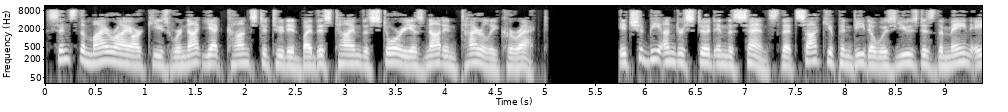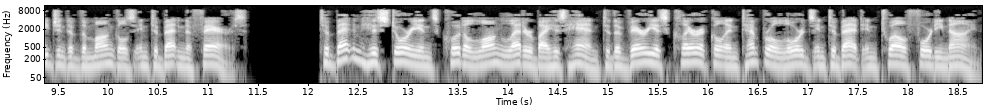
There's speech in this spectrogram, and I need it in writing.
Since the Myriarchies were not yet constituted by this time the story is not entirely correct. It should be understood in the sense that Sakya Pandita was used as the main agent of the Mongols in Tibetan affairs. Tibetan historians quote a long letter by his hand to the various clerical and temporal lords in Tibet in 1249.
